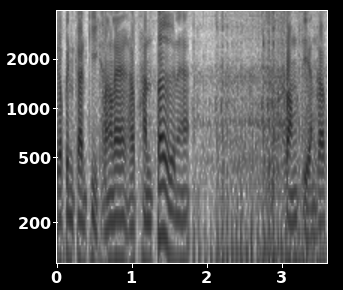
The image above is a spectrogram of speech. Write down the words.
ก็เป็นการขี่ครั้งแรกครับฮันเตอร์นะฮะฟังเสียงครับ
